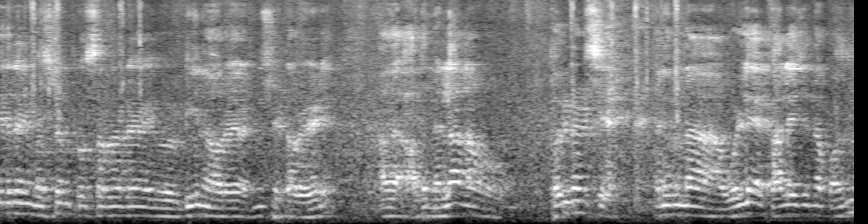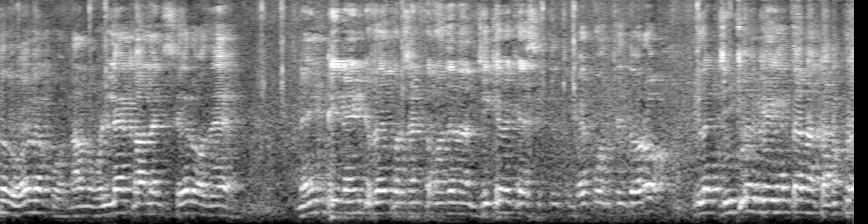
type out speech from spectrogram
ಇದ್ರೆ ನಿಮ್ಮ ಅಸಿಸ್ಟೆಂಟ್ ಪ್ರೊಫೆಸರ್ ಅವರೇ, ಡೀನ್ ಅವರೇ, ಅಡ್ಮಿನಿಸ್ಟ್ರೇಟರ್ ಅವರು ಹೇಳಿ ಅದನ್ನೆಲ್ಲ ನಾವು ಪರಿಗಣಿಸಿ. ನಿಮ್ಮನ್ನ ಒಳ್ಳೆಯ ಕಾಲೇಜಿನ ಬಂದು ಹೋಗ್ಬೇಕು ನಾನು ಒಳ್ಳೆಯ ಕಾಲೇಜ್ ಸೇರೋದೆ, ನೈಂಟಿ ನೈಂಟಿ ಫೈವ್ ಪರ್ಸೆಂಟ್ ತಗೊಂಡ್ರೆ ನಾನು ಜಿ ಕೆ ಕೆ ಸಿಕ್ಕಿತ್ತು ಬೇಕು ಅಂತಿದ್ದವರು, ಇಲ್ಲ ಜಿ ಕೆ ಅಂತ ನಾನು ಕನಕಪುರ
